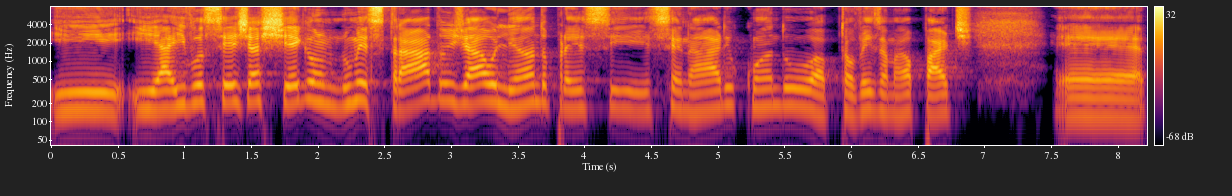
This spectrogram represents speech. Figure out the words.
E, e aí você já chega no mestrado já olhando para esse cenário quando talvez a maior parte é,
